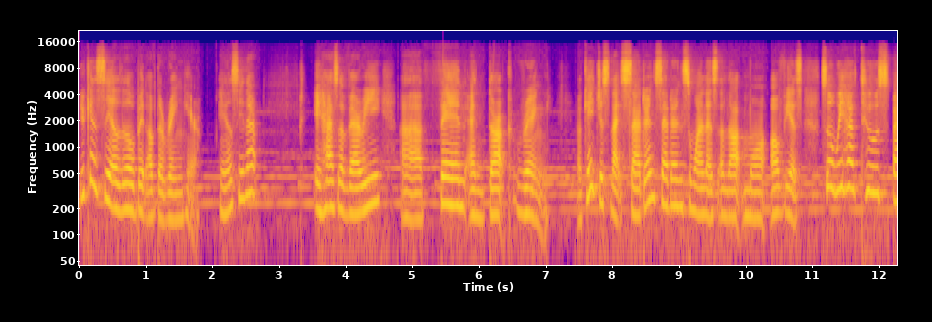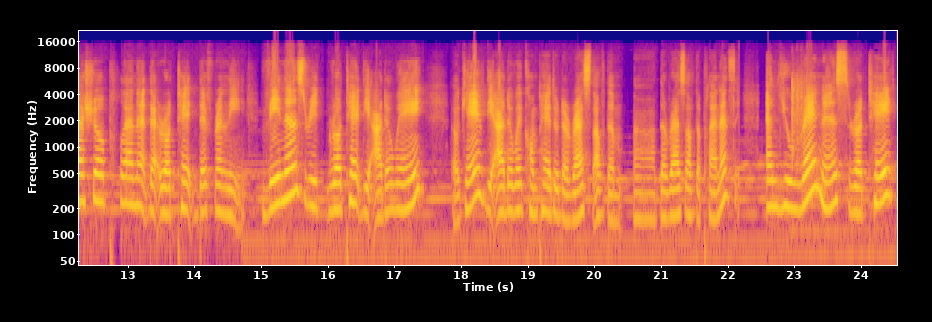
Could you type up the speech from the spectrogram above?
You can see a little bit of the ring here. Can you see that? It has a very uh, thin and dark ring. Okay just like Saturn. Saturn's one is a lot more obvious. So we have two special planets that rotate differently. Venus rotate the other way okay the other way compared to the rest of the uh, the rest of the planets. And Uranus rotate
